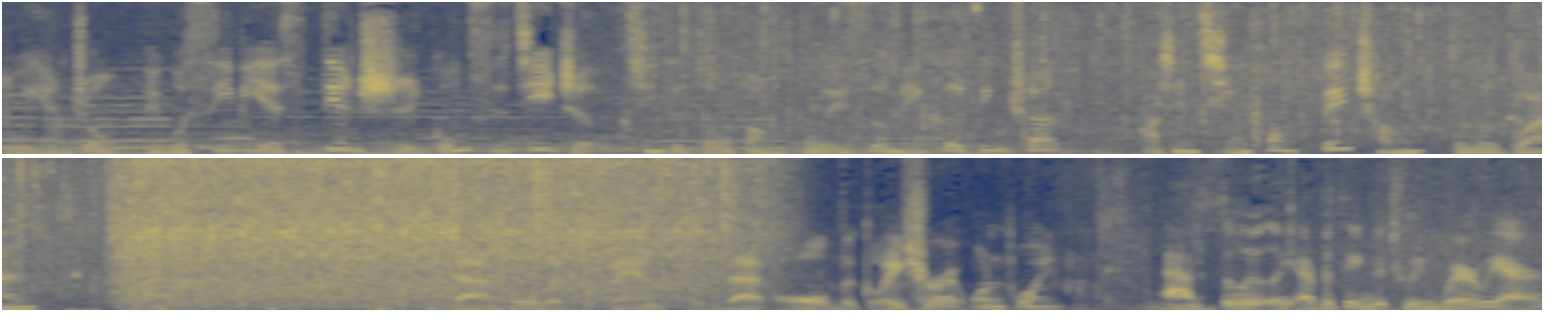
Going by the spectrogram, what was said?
多严重？美国 CBS 电视公司记者亲自走访布雷瑟梅克冰川，发现情况非常不乐观。That whole expanse, was that all the glacier at one point? Absolutely. Everything between where we are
